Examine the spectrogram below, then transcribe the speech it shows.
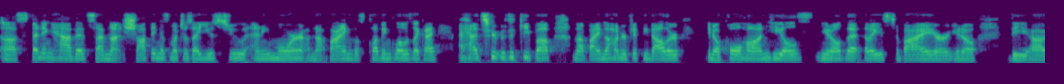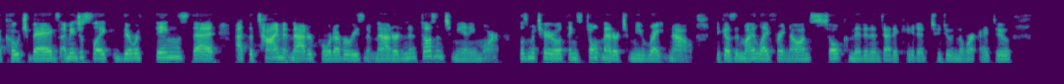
uh, spending habits. I'm not shopping as much as I used to anymore. I'm not buying those clubbing clothes like I, I had to to keep up. I'm not buying the $150, you know, Cole Haan heels, you know, that, that I used to buy or, you know, the, uh, coach bags. I mean, just like there were things that at the time it mattered for whatever reason it mattered and it doesn't to me anymore. Those material things don't matter to me right now because in my life right now, I'm so committed and dedicated to doing the work I do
